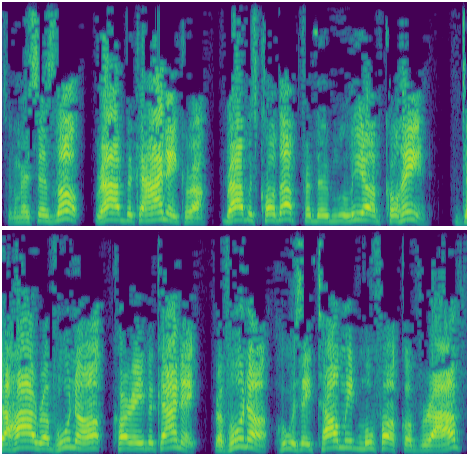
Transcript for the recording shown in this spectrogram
So Gemara says, "Lo, Rav b'kahane Rav was called up for the muliyah of Kohen. Daha Rav Huna Kare Bekane. Rav Huna, who was a Talmud Mufak of Rav,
